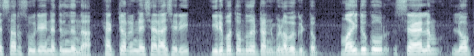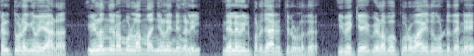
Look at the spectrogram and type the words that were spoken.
S R Surya ഇനത്തിൽ നിന്ന് ഹെക്ടറിന് ശരാശരി ഇരുപത്തൊമ്പത് ടൺ വിളവ് കിട്ടും. മൈദുകൂർ സേലം ലോക്കൽ തുടങ്ങിയവയാണ് ഇളനിറമുള്ള മഞ്ഞൾ ഇനങ്ങളിൽ നിലവിൽ പ്രചാരത്തിലുള്ളത്. ഇവയ്ക്ക് വിളവ് കുറവായതുകൊണ്ട് തന്നെ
